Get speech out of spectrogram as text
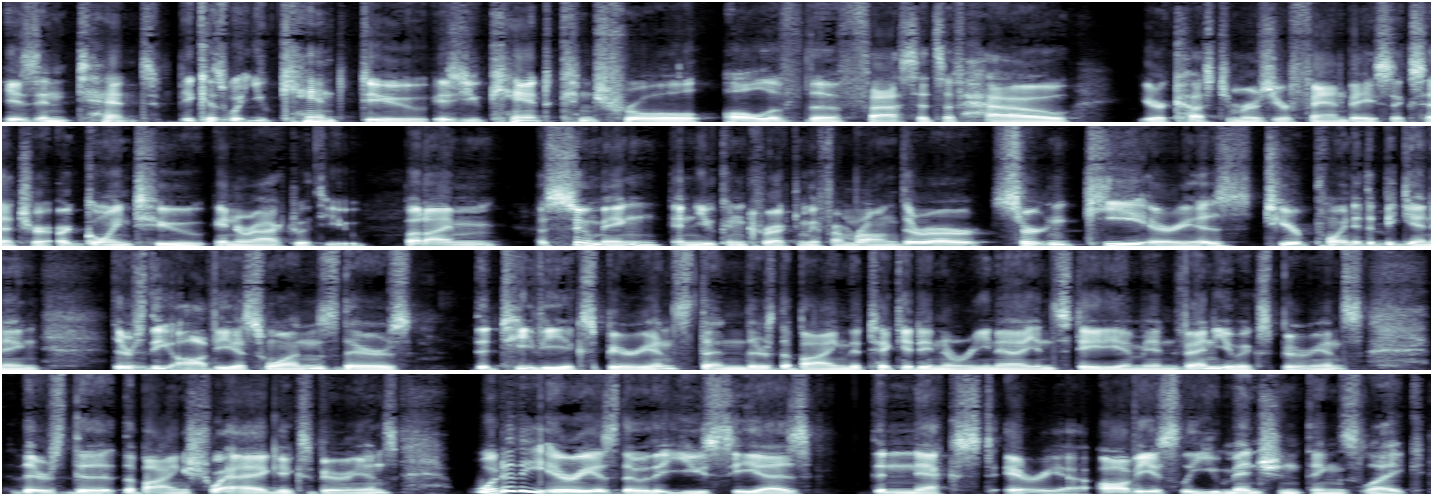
is intent because what you can't do is you can't control all of the facets of how your customers, your fan base, etc., are going to interact with you. But I'm assuming, and you can correct me if I'm wrong, there are certain key areas. To your point at the beginning, there's the obvious ones. There's the TV experience. Then there's the buying the ticket in arena, in stadium, in venue experience. There's the the buying swag experience. What are the areas though that you see as the next area? Obviously, you mentioned things like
